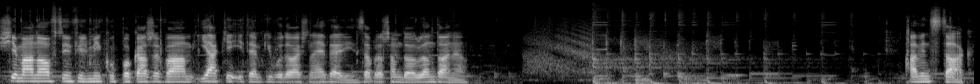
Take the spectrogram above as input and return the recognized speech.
Siemano, w tym filmiku pokażę wam jakie itemki budować na Evelyn. Zapraszam do oglądania. A więc tak,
